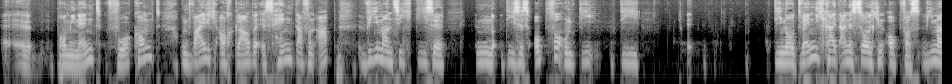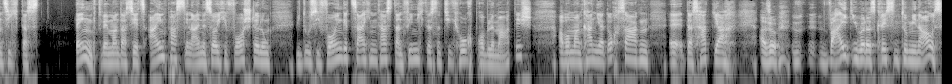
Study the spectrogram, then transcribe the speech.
äh, prominent vorkommt und weil ich auch glaube, es hängt davon ab, wie man sich diese, dieses Opfer und die, die, äh, die Notwendigkeit eines solchen Opfers, wie man sich das denkt, wenn man das jetzt einpasst in eine solche Vorstellung, wie du sie vorhin gezeichnet hast, dann finde ich das natürlich hochproblematisch. Aber man kann ja doch sagen, äh, das hat ja, also weit über das Christentum hinaus,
